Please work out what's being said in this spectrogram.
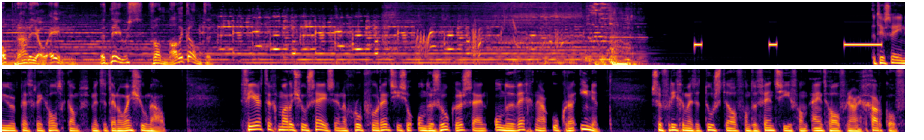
Op Radio 1, het nieuws van alle kanten. Het is 1 uur, Patrick Holtkamp met het NOS-journaal. 40 marechaussees en een groep forensische onderzoekers zijn onderweg naar Oekraïne. Ze vliegen met het toestel van Defensie van Eindhoven naar Kharkov.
